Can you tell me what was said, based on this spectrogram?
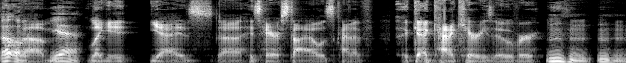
oh Um, yeah. like it. Yeah, his uh, his hairstyle is kind of it kind of carries over. Mm-hmm. Mm-hmm.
